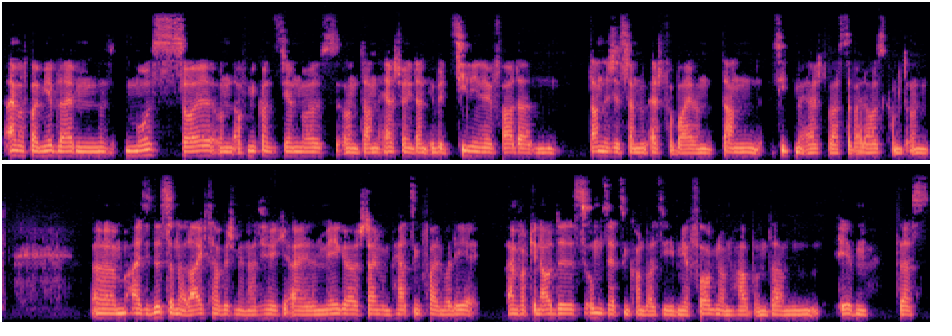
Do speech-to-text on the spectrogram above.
einfach bei mir bleiben muss, soll und auf mich konzentrieren muss. Und dann erst, wenn ich dann über die Ziellinie fahre, dann, dann ist es dann erst vorbei und dann sieht man erst, was dabei rauskommt. Und ähm, als ich das dann erreicht habe, ist mir natürlich ein mega Stein vom Herzen gefallen, weil ich einfach genau das umsetzen konnte, was ich mir vorgenommen habe. Und dann eben, dass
